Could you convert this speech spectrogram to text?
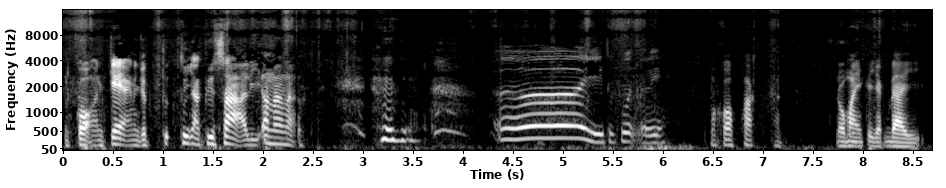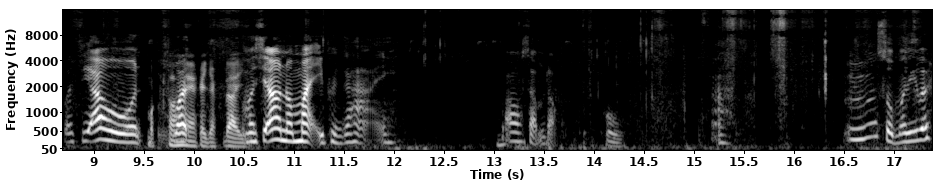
มันกล่องอันแกงนี่ก็ทุทุกอย่างคือสาอีหลีอันนั้นน่ะเอ้ยทุกคนเอ้ยมาขอพักดอกไม้ก็อยากได้ว่าสิเอาบักข้าวแม่ก็อยากได้ว่าสิเอาหน่อไม้เพิ่นก็หายเอาสามดอกโอ้อืมสมอันนี้เลย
